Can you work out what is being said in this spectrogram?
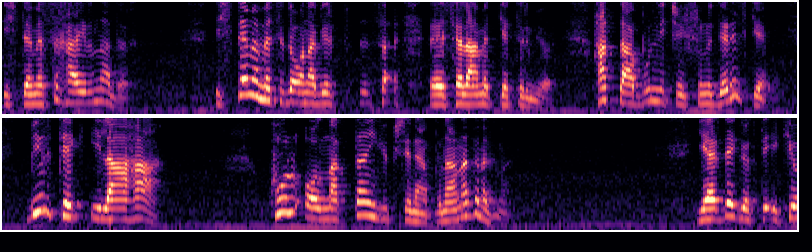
İstemesi hayrınadır. İstememesi de ona bir e, selamet getirmiyor. Hatta bunun için şunu deriz ki bir tek ilaha kul olmaktan yükselen bunu anladınız mı? Yerde gökte iki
